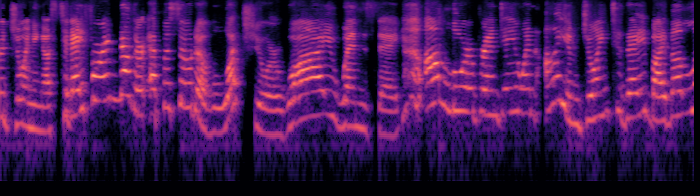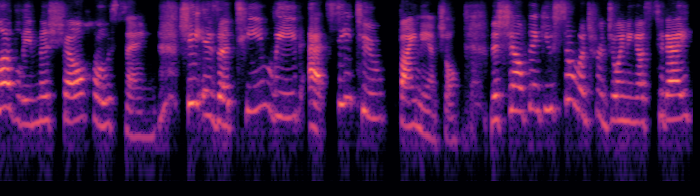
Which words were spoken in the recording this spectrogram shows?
for joining us today for another episode of What's Your Why Wednesday. I'm Laura Brandeo, and I am joined today by the lovely Michelle Hosang. She is a team lead at C2 Financial. Michelle, thank you so much for joining us today.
